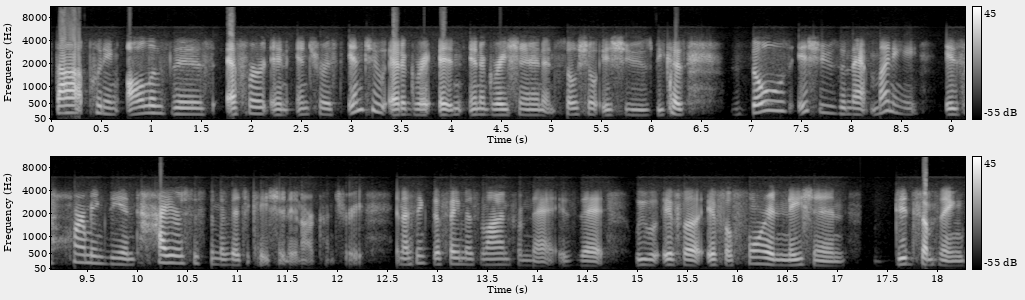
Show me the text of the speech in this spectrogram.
stop putting all of this effort and interest into integra- in integration and social issues because those issues and that money is harming the entire system of education in our country. And I think the famous line from that is that we if a if a foreign nation did something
